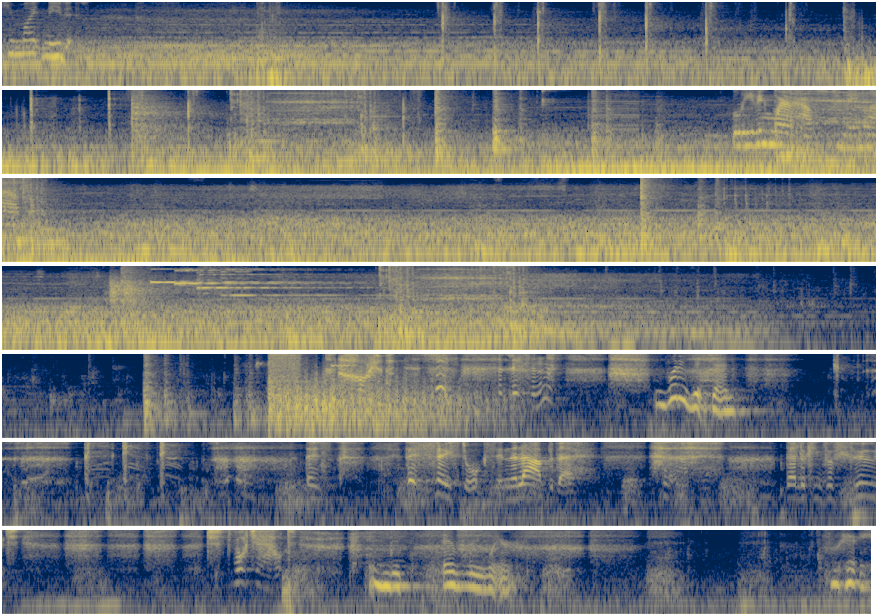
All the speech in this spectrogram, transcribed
you might need it. Leaving warehouse to main lab. Is it, Zen? there's there's snow stalks in the lab there. They're looking for food. Just watch out. And it's everywhere. Okay.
